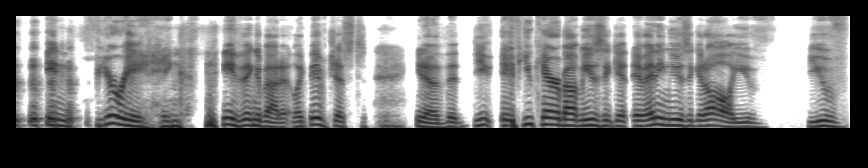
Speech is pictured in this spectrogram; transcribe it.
infuriating when you think about it. Like they've just, you know, that you if you care about music, if any music at all, you've you've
